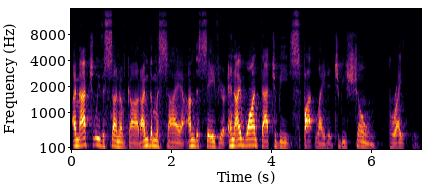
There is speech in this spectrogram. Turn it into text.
I'm actually the Son of God. I'm the Messiah. I'm the Savior. And I want that to be spotlighted, to be shown brightly.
